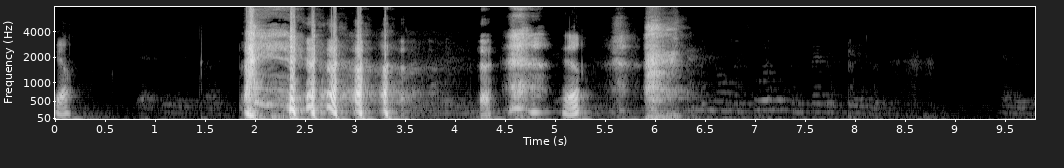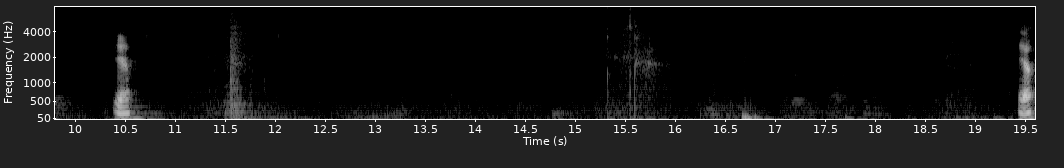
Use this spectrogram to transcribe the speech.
Ja. ja. Ja. Ja.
